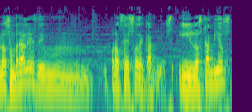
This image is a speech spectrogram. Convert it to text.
los umbrales de un proceso de cambios y los cambios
